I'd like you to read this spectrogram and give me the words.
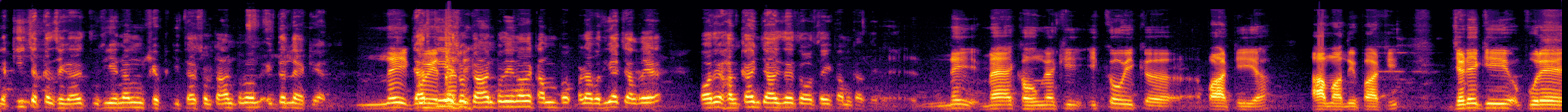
ਜਾਂ ਕੀ ਚੱਕਰ ਸੀਗਾ? ਤੁਸੀਂ ਇਹਨਾਂ ਨੂੰ ਸ਼ਿਫਟ ਕੀਤਾ ਸੁਲਤਾਨਪੁਰੋਂ ਇੱਧਰ ਲੈ ਕੇ ਆਏ। ਨਹੀਂ ਕੋਈ ਇਹ ਸੁਲਤਾਨਪੁਰ ਇਹਨਾਂ ਦਾ ਕੰਮ ਬੜਾ ਵਧੀਆ ਚੱਲ ਰਿਹਾ ਔਰ ਹਲਕਾ ਇੰਚਾਰਜ ਦੇ ਤੌਰ ਤੇ ਕੰਮ ਕਰਦੇ ਨੇ। ਨਹੀਂ ਮੈਂ ਕਹੂੰਗਾ ਕਿ ਇੱਕੋ ਇੱਕ ਪਾਰਟੀ ਆ ਆਮ ਆਦਮੀ ਪਾਰਟੀ। ਜਿਹੜੇ ਕਿ ਪੂਰੇ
